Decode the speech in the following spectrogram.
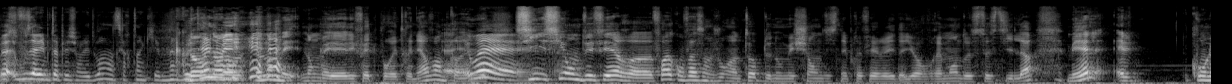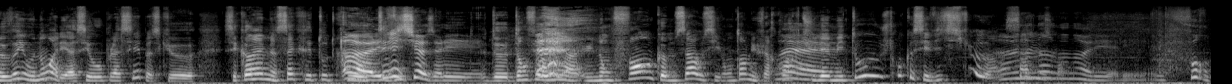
Bah, façon- vous allez me taper sur les doigts, hein, certains qui aiment Mergotel, non, mais... non, non, non, mais non, mais elle est faite pour être énervante quand Euh, même. ouais. Si, si on devait faire. euh, faudra qu'on fasse un jour un top de nos méchants Disney préférés, d'ailleurs, vraiment de ce style-là. Mais elle, elle qu'on le veuille ou non, elle est assez haut placée parce que c'est quand même un sacré taux de Ah, elle est cruauté. vicieuse, elle est... de d'enfermer un- une enfant comme ça aussi longtemps, lui faire croire que tu l'aimes et tout, je trouve que c'est vicieux. hein, Ah, non, non, non, non, elle est, elle est, elle est fourbe.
